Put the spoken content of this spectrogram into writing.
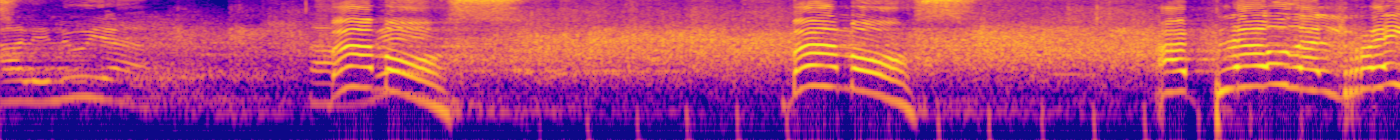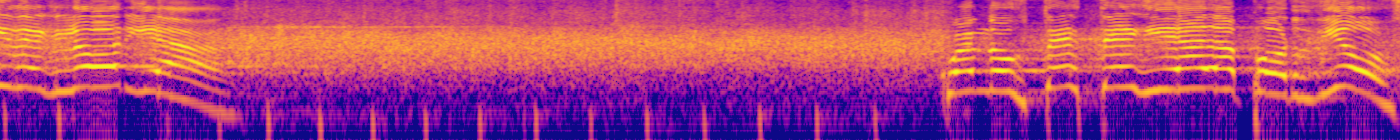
Aleluya. Amén. Vamos, vamos, aplauda al Rey de Gloria. Cuando usted esté guiada por Dios,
